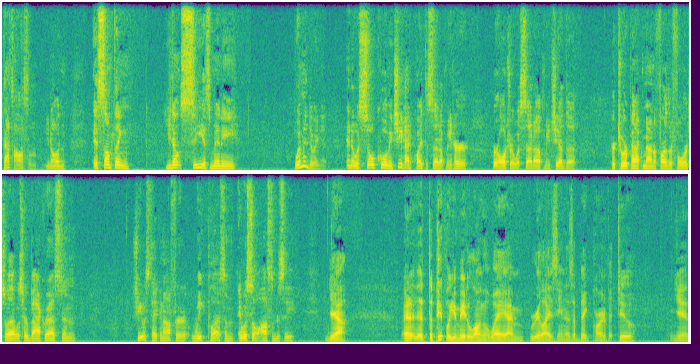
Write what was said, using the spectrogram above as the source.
that's awesome, you know, and it's something you don't see as many women doing it. And it was so cool. I mean, she had quite the setup. I mean, her her ultra was set up. I mean, she had the her tour pack mounted farther forward, so that was her backrest, and she was taking off for a week plus, and it was so awesome to see. Yeah. The people you meet along the way, I'm realizing, is a big part of it too. Yeah,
